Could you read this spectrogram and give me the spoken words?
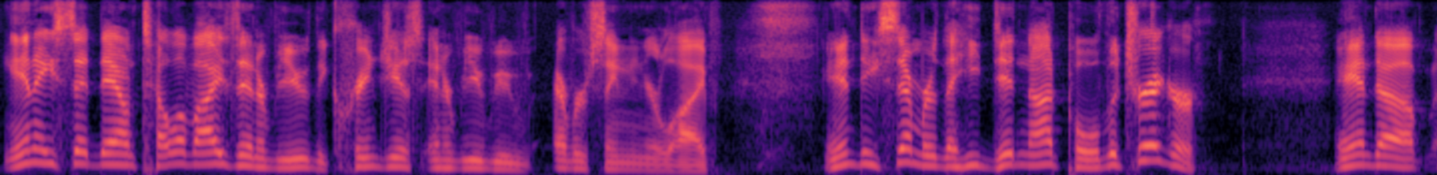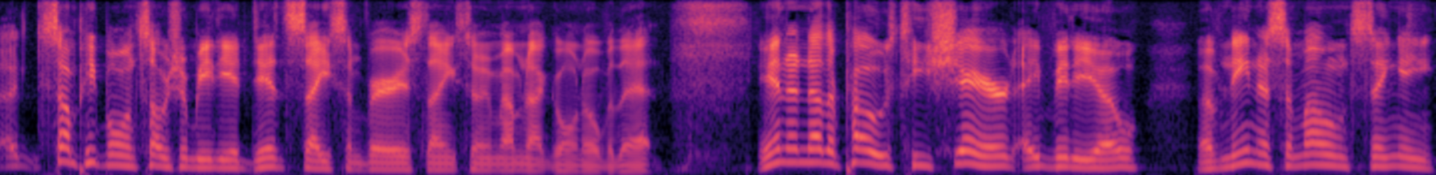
in a sit down televised interview, the cringiest interview you've ever seen in your life, in December, that he did not pull the trigger. And uh, some people on social media did say some various things to him. I'm not going over that. In another post, he shared a video of Nina Simone singing,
